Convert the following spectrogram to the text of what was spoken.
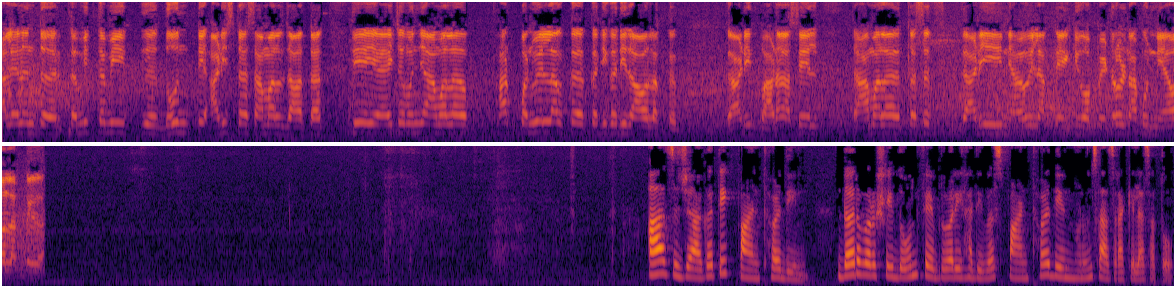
आल्यानंतर कमीत कमी दोन ते अडीच तास आम्हाला जातात. ते यायचं म्हणजे आम्हाला फार पनवेलला कधी कधी जावं लागतं. गाडीत भाडं असेल तर आम्हाला तसंच गाडी न्यावी लागते किंवा पेट्रोल टाकून न्यावं लागतं. आज जागतिक पाणथळ दिन. दरवर्षी दोन फेब्रुवारी हा दिवस पाणथळ दिन म्हणून साजरा केला जातो.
